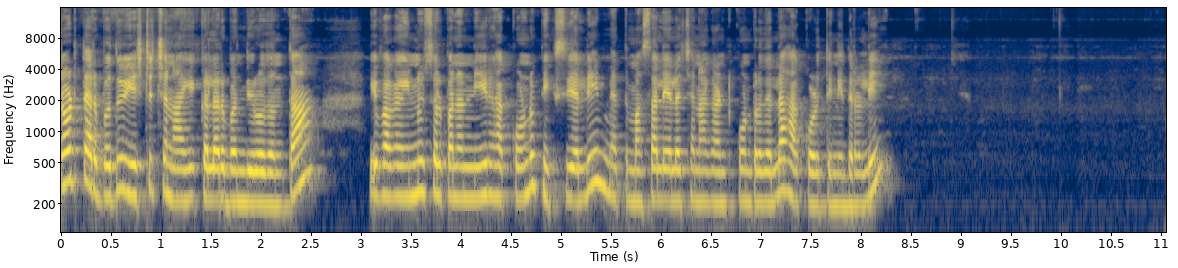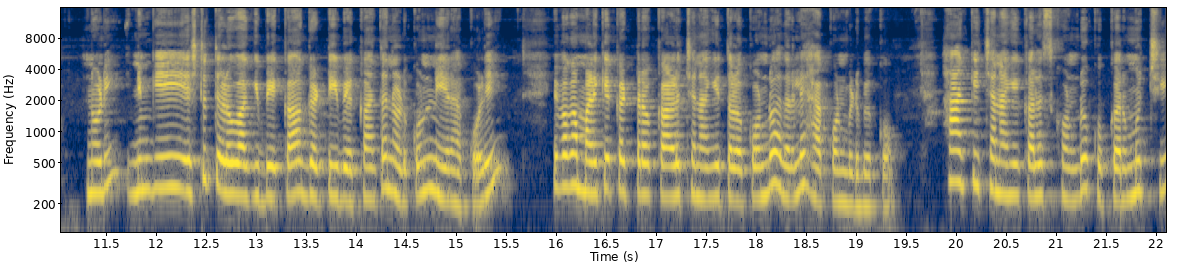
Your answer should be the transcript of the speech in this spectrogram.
ನೋಡ್ತಾ ಇರ್ಬೋದು ಎಷ್ಟು ಚೆನ್ನಾಗಿ ಕಲರ್ ಬಂದಿರೋದು ಅಂತ ಇವಾಗ ಇನ್ನೂ ಸ್ವಲ್ಪ ನಾನು ನೀರು ಹಾಕ್ಕೊಂಡು ಮಿಕ್ಸಿಯಲ್ಲಿ ಮತ್ತು ಮಸಾಲೆ ಎಲ್ಲ ಚೆನ್ನಾಗಿ ಅಂಟ್ಕೊಂಡಿರೋದೆಲ್ಲ ಹಾಕ್ಕೊಳ್ತೀನಿ ಇದರಲ್ಲಿ. ನೋಡಿ, ನಿಮಗೆ ಎಷ್ಟು ತೆಳುವಾಗಿ ಬೇಕಾ, ಗಟ್ಟಿ ಬೇಕಾ ಅಂತ ನೋಡ್ಕೊಂಡು ನೀರು ಹಾಕ್ಕೊಳ್ಳಿ. ಇವಾಗ ಮೊಳಕೆ ಕಟ್ಟಿರೋ ಕಾಳು ಚೆನ್ನಾಗಿ ತೊಳ್ಕೊಂಡು ಅದರಲ್ಲಿ ಹಾಕ್ಕೊಂಡು ಬಿಡಬೇಕು. ಹಾಕಿ ಚೆನ್ನಾಗಿ ಕಲಸ್ಕೊಂಡು ಕುಕ್ಕರ್ ಮುಚ್ಚಿ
